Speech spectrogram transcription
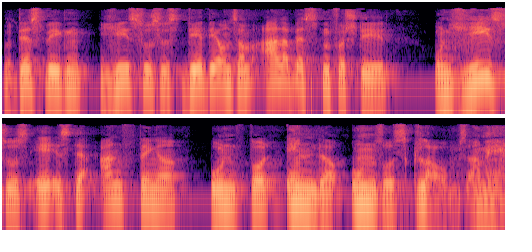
Und deswegen, Jesus ist der, der uns am allerbesten versteht. Und Jesus, er ist der Anfänger und Vollender unseres Glaubens. Amen.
